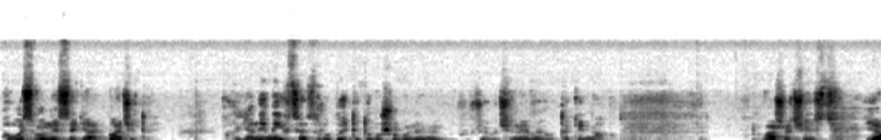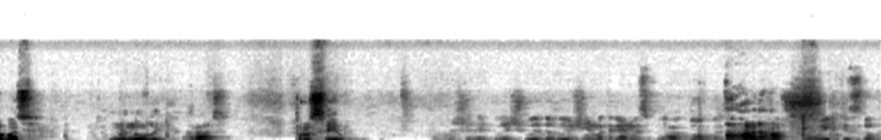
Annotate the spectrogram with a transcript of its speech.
А ось вони сидять, бачите. Але я не міг це зробити, тому що вони вчинили такий напад. Ваша честь, я вас минулий раз просив. Ми ще не прийшли до вивчення матеріалів справ, доказів. Ага, ага. Що ви якісь, ну,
